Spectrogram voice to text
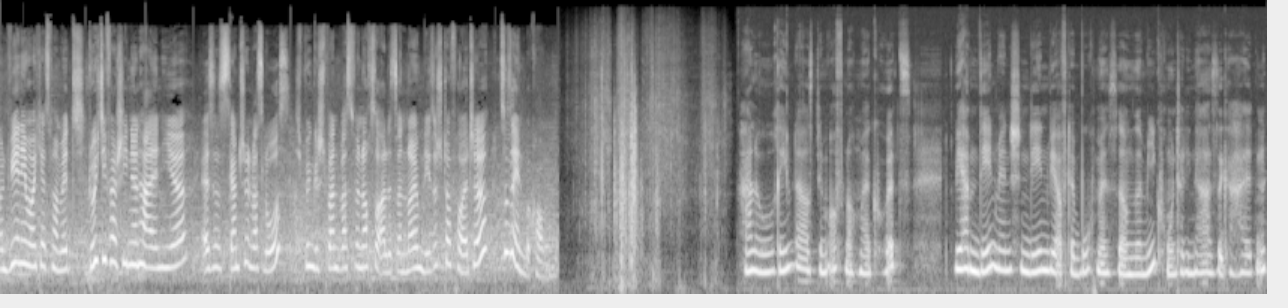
Und wir nehmen euch jetzt mal mit durch die verschiedenen Hallen hier. Es ist ganz schön was los. Ich bin gespannt, was wir noch so alles an neuem Lesestoff heute zu sehen bekommen. Hallo, Remda aus dem Off noch mal kurz. Wir haben den Menschen, denen wir auf der Buchmesse unser Mikro unter die Nase gehalten,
